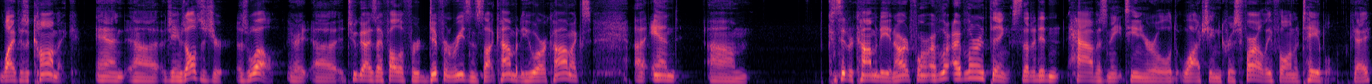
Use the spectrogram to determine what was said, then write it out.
life as a comic, and uh, James Altucher as well. Right, uh, two guys I follow for different reasons, not comedy, who are comics, uh, and um, consider comedy an art form. I've, le- I've learned things that I didn't have as an 18 year old watching Chris Farley fall on a table. Okay,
